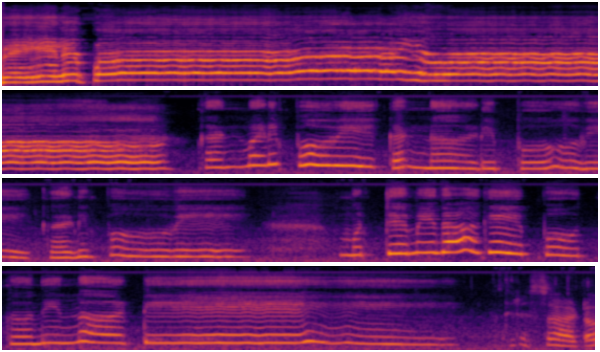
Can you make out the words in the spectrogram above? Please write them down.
വെയിൽ പോയുവാൻ മുറ്റമിതാകെ പോത്തു നിന്നാട്ടേ. രസമാട്ടോ.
